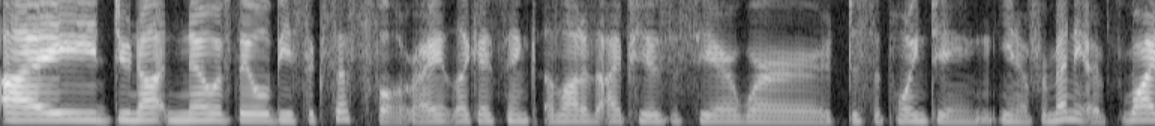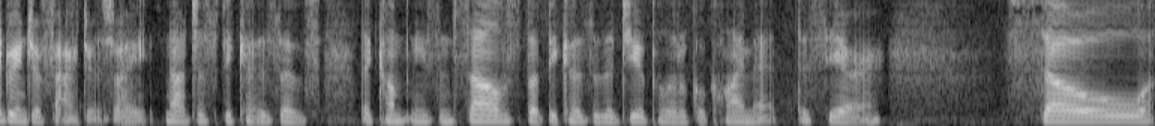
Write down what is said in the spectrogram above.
I do not know if they will be successful, right? Like, I think a lot of the IPOs this year were disappointing, you know, for many, a wide range of factors, right? Not just because of the companies themselves, but because of the geopolitical climate this year. So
